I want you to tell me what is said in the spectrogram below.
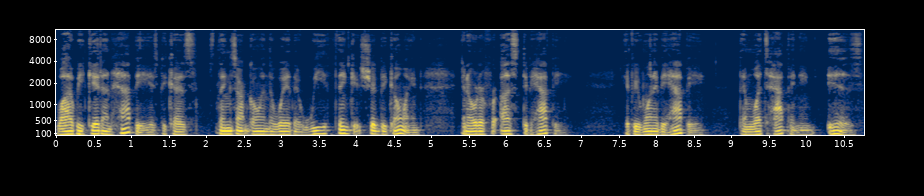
Why we get unhappy is because things aren't going the way that we think it should be going in order for us to be happy. If we want to be happy, then what's happening is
